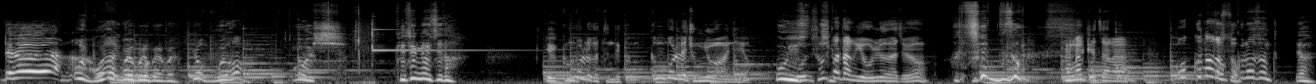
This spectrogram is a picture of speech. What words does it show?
네 어, 뭐야, 이거 뭐야 뭐야 뭐야 이거 뭐야? 우와씨 개생명체다 이거 끈벌레 같은데 끈, 끈벌레 종류 아니에요? 오이 어, 손바닥 위에 올려놔줘요. 진짜 무서워 장갑 꼈잖아. 어, 끊어졌어. 끊어졌 야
